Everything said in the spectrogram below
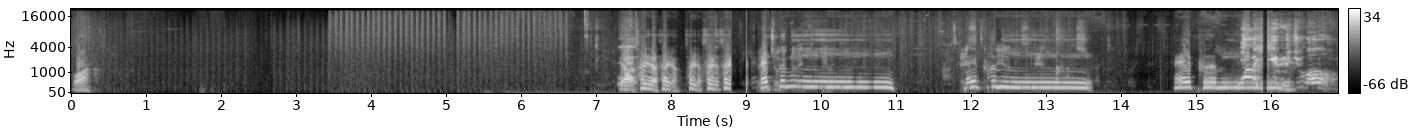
와. 야, 살려, 살려, 살려, 살려, 살려. 헬프미! 헬프미. 헬프미! 와 이게 왜 죽어?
